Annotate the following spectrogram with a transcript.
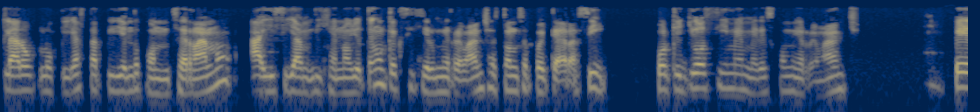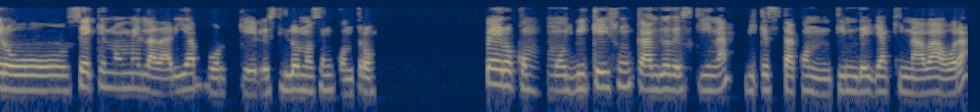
claro lo que ella está pidiendo con Serrano, ahí sí ya dije, no, yo tengo que exigir mi revancha, esto no se puede quedar así, porque yo sí me merezco mi revancha. Pero sé que no me la daría porque el estilo no se encontró. Pero como vi que hizo un cambio de esquina, vi que está con el team de Yakinaba ahora,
